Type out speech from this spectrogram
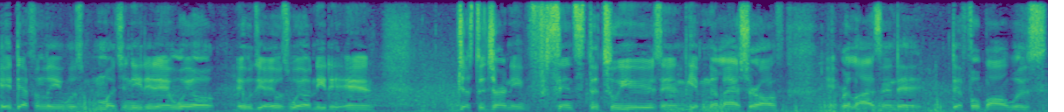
it definitely was much needed and well. It was yeah, it was well needed, and just the journey since the two years and giving the last year off and realizing that, that football was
